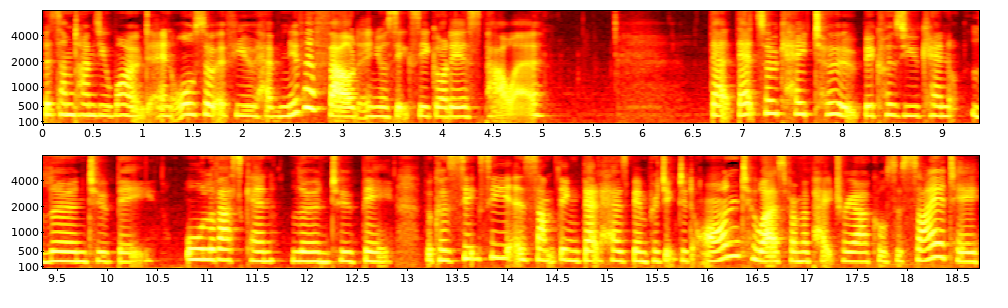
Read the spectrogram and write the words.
But sometimes you won't. And also, if you have never felt in your sexy goddess power, that that's okay too because you can learn to be all of us can learn to be because sexy is something that has been projected onto us from a patriarchal society,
